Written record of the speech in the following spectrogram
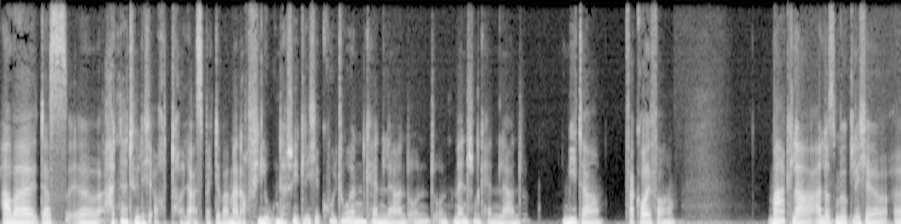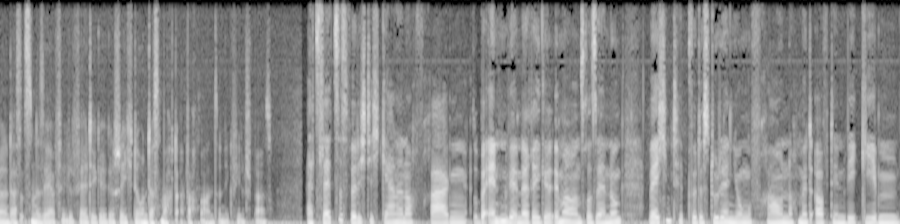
Aber das äh, hat natürlich auch tolle Aspekte, weil man auch viele unterschiedliche Kulturen kennenlernt und, und Menschen kennenlernt. Mieter, Verkäufer, Makler, alles Mögliche. Äh, das ist eine sehr vielfältige Geschichte und das macht einfach wahnsinnig viel Spaß. Als letztes würde ich dich gerne noch fragen, so beenden wir in der Regel immer unsere Sendung. Welchen Tipp würdest du den jungen Frauen noch mit auf den Weg geben,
